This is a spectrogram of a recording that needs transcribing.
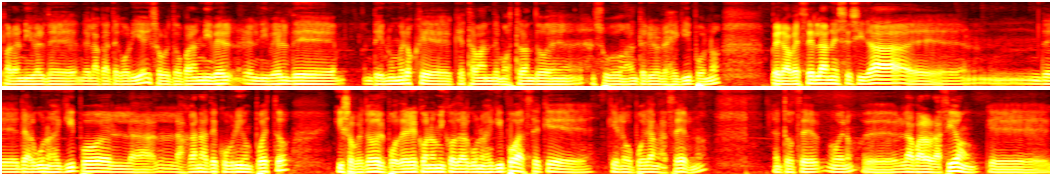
para el nivel de, la categoría y sobre todo para el nivel, el nivel de, números que, estaban demostrando en, sus anteriores equipos, ¿no? Pero a veces la necesidad eh, de, algunos equipos, las ganas de cubrir un puesto y sobre todo el poder económico de algunos equipos hace que, que lo puedan hacer, ¿no? Entonces, bueno, eh, la valoración, que,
